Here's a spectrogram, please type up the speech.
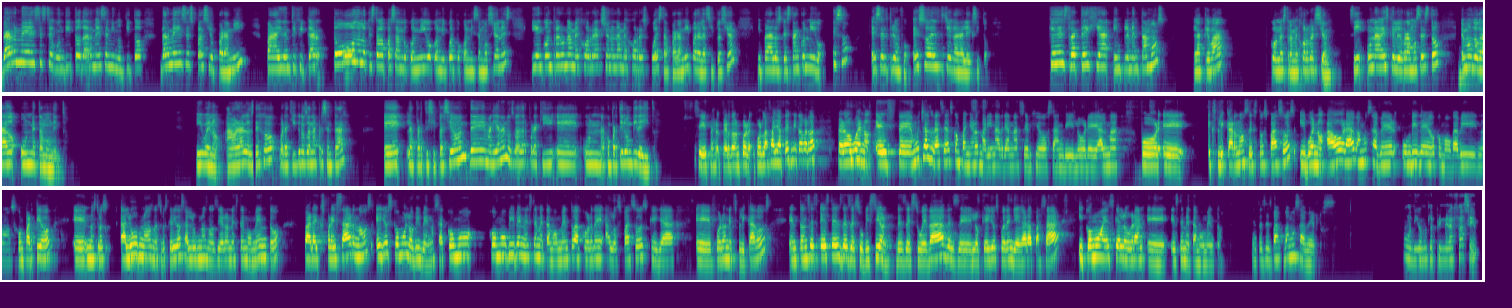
darme ese segundito, darme ese minutito, darme ese espacio para mí, para identificar todo lo que estaba pasando conmigo, con mi cuerpo, con mis emociones y encontrar una mejor reacción, una mejor respuesta para mí, para la situación y para los que están conmigo. Eso es el triunfo, eso es llegar al éxito. ¿Qué estrategia implementamos? La que va con nuestra mejor versión. ¿sí? Una vez que logramos esto, hemos logrado un metamomento. Y bueno, ahora los dejo por aquí que nos van a presentar eh, la participación de Mariana. Nos va a dar por aquí eh, a compartir un videíto. Sí, perdón por, la falla técnica, ¿verdad? Pero bueno, este, muchas gracias compañeros Marina, Adriana, Sergio, Sandy, Lore, Alma, por eh, explicarnos estos pasos. Y bueno, ahora vamos a ver un video, como Gaby nos compartió, nuestros alumnos, nuestros queridos alumnos nos dieron este momento para expresarnos ellos cómo lo viven, o sea, cómo, cómo viven este metamomento acorde a los pasos que ya eh, fueron explicados. Entonces, este es desde su visión, desde su edad, desde lo que ellos pueden llegar a pasar y cómo es que logran eh, este metamomento. Entonces, vamos a verlos. Como digamos la primera fase,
